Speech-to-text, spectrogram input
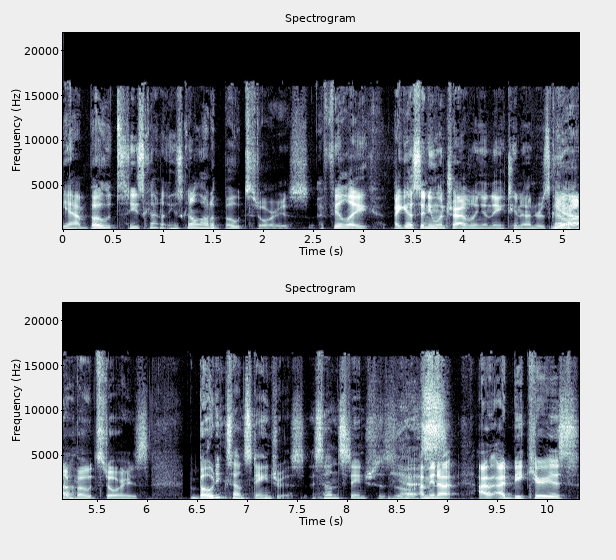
Yeah, boats. He's got he's got a lot of boat stories. I feel like I guess anyone traveling in the 1800s got a lot of boat stories. Boating sounds dangerous. It sounds dangerous as well. I mean, I, I I'd be curious.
